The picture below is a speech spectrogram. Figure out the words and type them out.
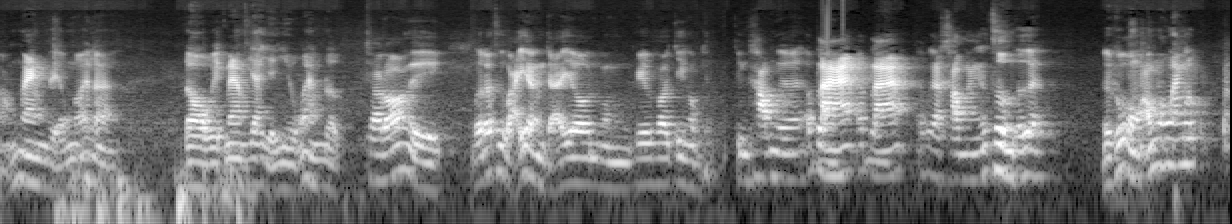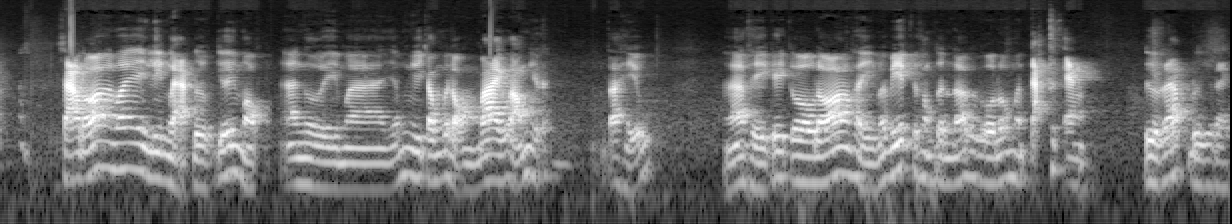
ông ăn thì ông nói là đồ Việt Nam gia vị nhiều không ăn được. Sau đó thì bữa đó thứ bảy anh chạy vô còn kêu thôi chiên hộp chừng không ấp la ấp la ấp la không ăn nó thương thử rồi rồi cuối cùng ổng không ăn luôn sau đó mới liên lạc được với một người mà giống như trong cái đoàn bay của ổng vậy đó người ta hiểu. À, thì cái cô đó thì mới biết cái thông tin đó cái cô đó mới đặt thức ăn đưa ráp đưa vô đây.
